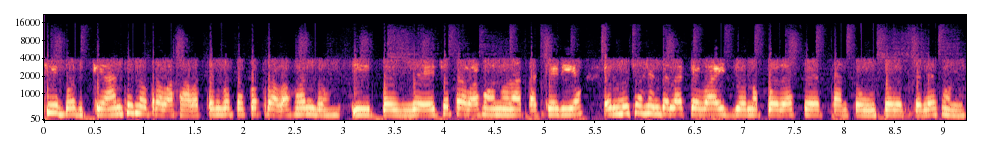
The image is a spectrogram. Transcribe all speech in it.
Sí, porque antes no trabajaba, tengo poco trabajando y pues de hecho trabajo en una taquería. Hay mucha gente la que va y yo no puedo hacer tanto uso del teléfono.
